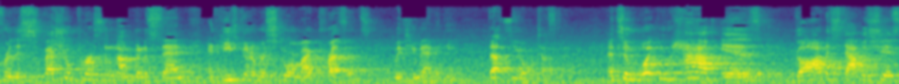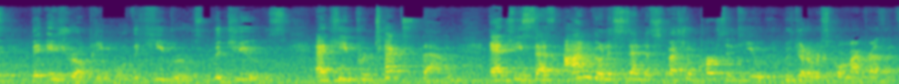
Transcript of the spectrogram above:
for this special person I'm going to send, and he's going to restore my presence with humanity. That's the Old Testament. And so what you have is God establishes the Israel people, the Hebrews, the Jews, and he protects them. And he says, I'm going to send a special person to you who's going to restore my presence.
